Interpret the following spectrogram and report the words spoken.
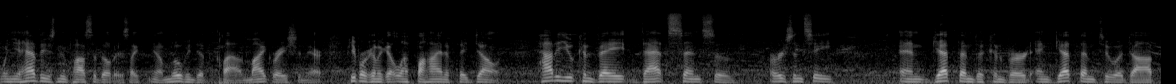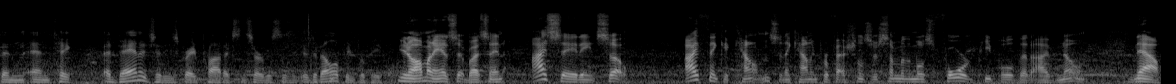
when you have these new possibilities, like you know, moving to the cloud, migration there, people are going to get left behind if they don't. How do you convey that sense of urgency and get them to convert and get them to adopt and, and take advantage of these great products and services that you're developing for people? You know, I'm going to answer it by saying, I say it ain't so. I think accountants and accounting professionals are some of the most forward people that I've known. Now,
